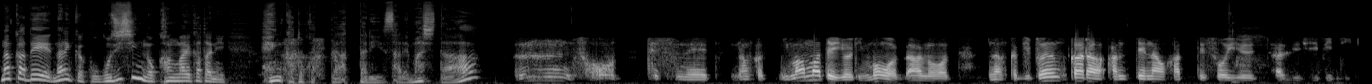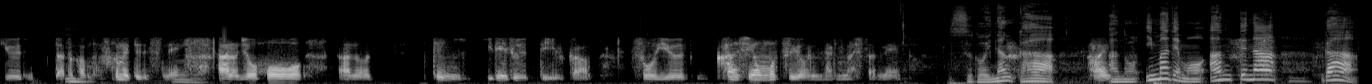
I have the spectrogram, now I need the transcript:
中で何かこうご自身の考え方に変化とかってあったりされました？うーん、そうですね。なんか今までよりも、あの、なんか自分からアンテナを張って、そういう LGBTQ だとかも含めてですね、うんあの情報をあの手に入れるっていうか、そういう関心を持つようになりましたね。すごい。なんかはい。あの今でもアンテナが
